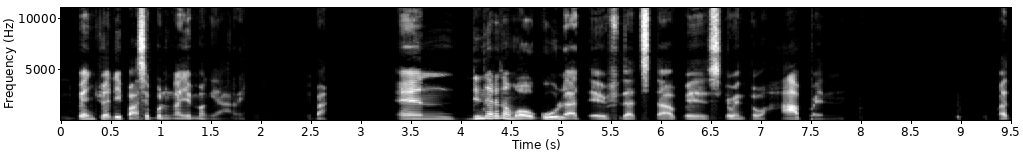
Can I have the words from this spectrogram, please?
eventually possible nga yung mangyari. Diba? And di na rin ako magugulat if that stuff is going to happen. But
